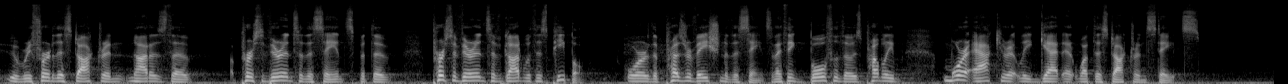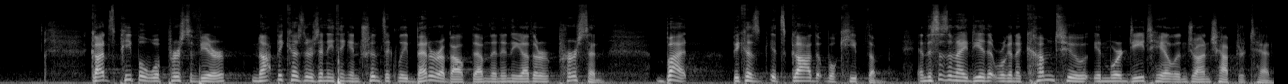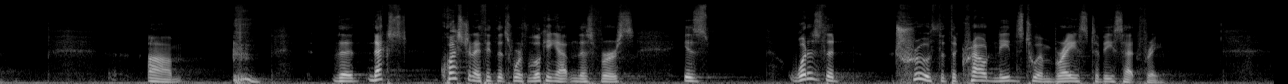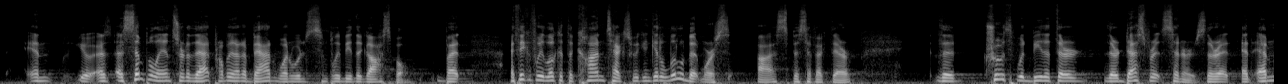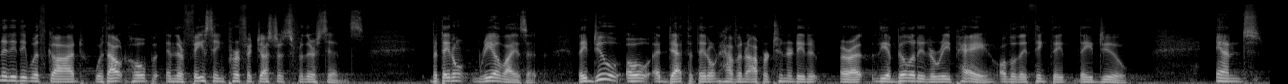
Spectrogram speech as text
refer to this doctrine not as the perseverance of the saints, but the perseverance of God with his people or the preservation of the saints. And I think both of those probably more accurately get at what this doctrine states. God's people will persevere not because there's anything intrinsically better about them than any other person, but because it's God that will keep them. And this is an idea that we're going to come to in more detail in John chapter 10. Um, the next question I think that's worth looking at in this verse is what is the truth that the crowd needs to embrace to be set free? And you know, a, a simple answer to that, probably not a bad one, would simply be the gospel. But I think if we look at the context, we can get a little bit more uh, specific there. The truth would be that they're, they're desperate sinners. They're at, at enmity with God, without hope, and they're facing perfect justice for their sins. But they don't realize it. They do owe a debt that they don't have an opportunity to, or uh, the ability to repay, although they think they, they do. And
